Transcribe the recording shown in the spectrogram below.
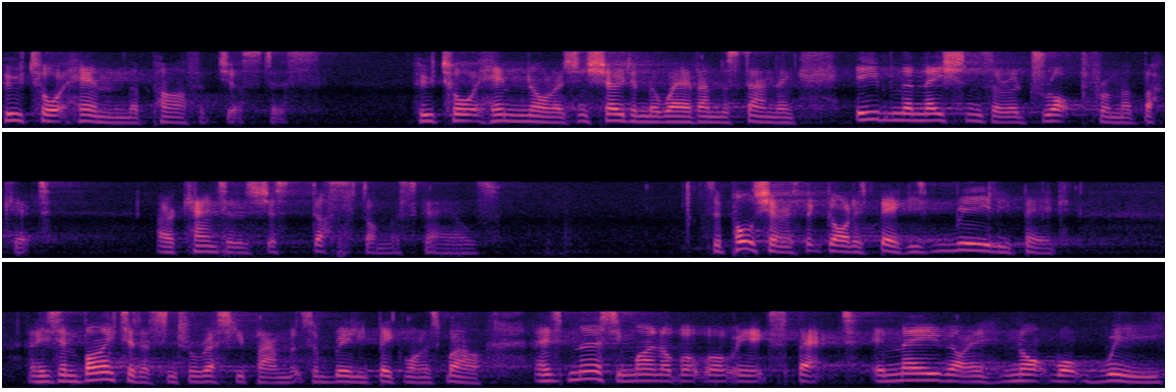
Who taught him the path of justice? Who taught him knowledge and showed him the way of understanding. Even the nations are a drop from a bucket, are counted as just dust on the scales. So Paul's showing us that God is big. He's really big. And he's invited us into a rescue plan that's a really big one as well. And his mercy might not be what we expect. It may be not what we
